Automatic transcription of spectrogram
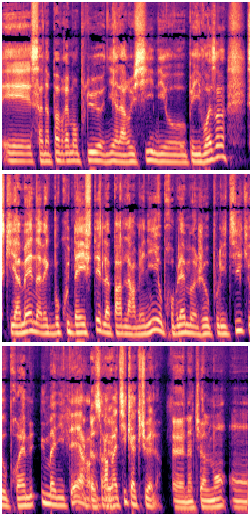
et ça n'a pas vraiment plu ni à la Russie ni aux pays voisins, ce qui amène avec beaucoup de naïveté de la part de l'Arménie aux problèmes géopolitiques et aux problèmes humanitaires dramatiques actuels. Naturellement, on,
